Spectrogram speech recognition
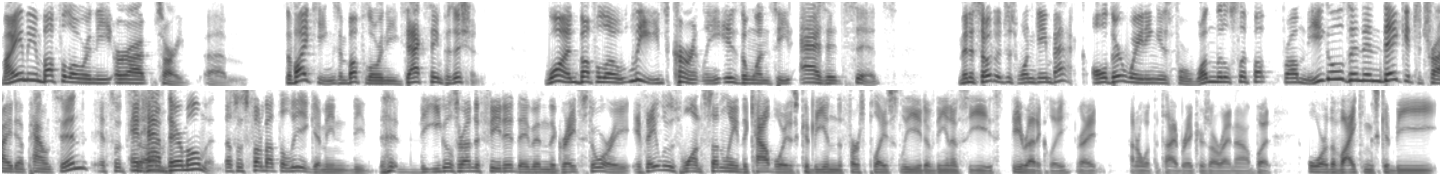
Miami and Buffalo are in the, or uh, sorry, um, the Vikings and Buffalo are in the exact same position. One, Buffalo leads currently is the one seed as it sits. Minnesota just one game back. All they're waiting is for one little slip up from the Eagles, and then they get to try to pounce in and um, have their moment. That's what's fun about the league. I mean, the the Eagles are undefeated. They've been the great story. If they lose one, suddenly the Cowboys could be in the first place lead of the NFC East, theoretically, right? I don't know what the tiebreakers are right now, but or the Vikings could be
